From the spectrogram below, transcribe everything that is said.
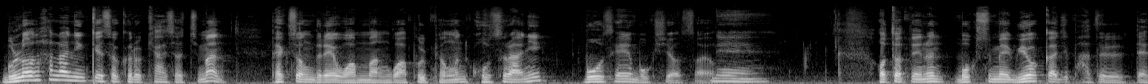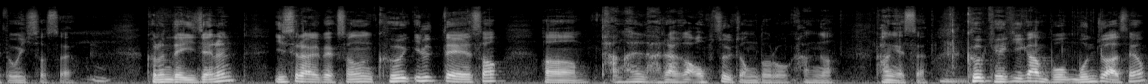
물론 하나님께서 그렇게 하셨지만 백성들의 원망과 불평은 고스란히 모세의 몫이었어요. 네. 어떤 때는 목숨의 위협까지 받을 때도 있었어요. 그런데 이제는 이스라엘 백성은 그 일대에서 어, 당할 나라가 없을 정도로 강, 강했어요. 그 계기가 뭐, 뭔지 아세요?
